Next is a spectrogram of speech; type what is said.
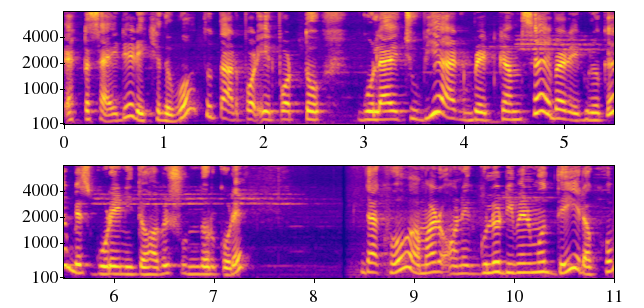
একটা সাইডে রেখে দেবো। তো তারপর, এরপর তো গোলায় চুবিয়ে আর ব্রেড ক্রামসে এবার এগুলোকে বেশ গড়ে নিতে হবে সুন্দর করে। দেখো, আমার অনেকগুলো ডিমের মধ্যেই এরকম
